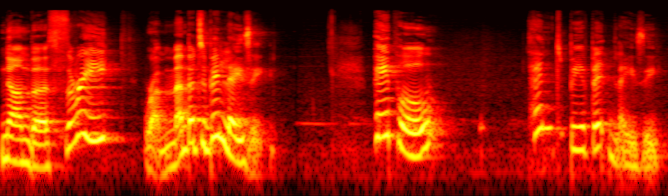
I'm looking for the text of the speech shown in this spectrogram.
Number three, remember to be lazy. People tend to be a bit lazy,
